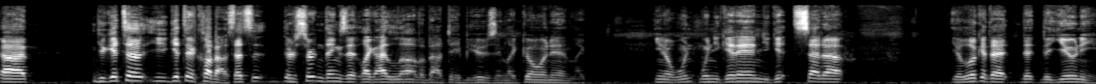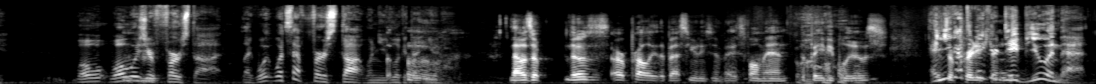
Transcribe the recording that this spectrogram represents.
uh, you get to you get to the clubhouse. That's there's certain things that like I love about debuts and like going in. Like, you know, when when you get in, you get set up. You look at that the, the uni. What what was your first thought? Like, what, what's that first thought when you look at that uni? Ooh. That was a those are probably the best unis in baseball, man. The baby blues. And It's you got to pretty make your debut in that.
